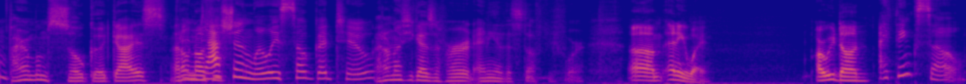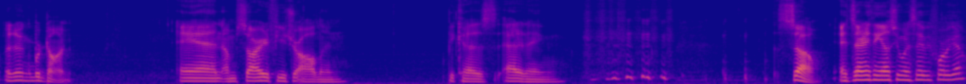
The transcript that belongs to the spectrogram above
Hmm. Fire Emblem's so good, guys. I don't And know if you, Dash and Lily's so good too. I don't know if you guys have heard any of this stuff before. Um anyway, are we done? I think so. I think we're done. And I'm sorry to future Alden because editing. so, is there anything else you want to say before we go?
